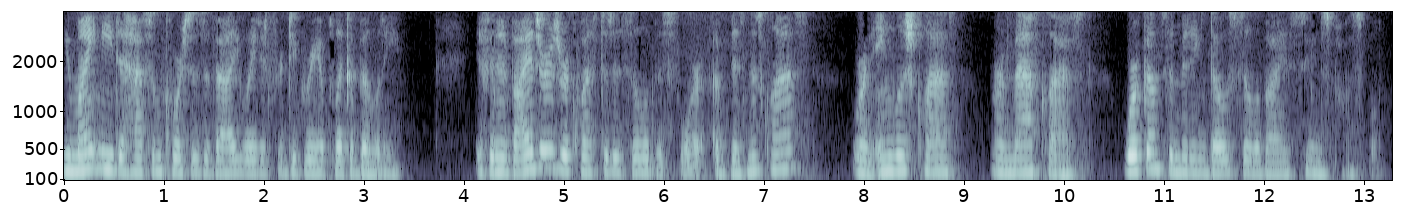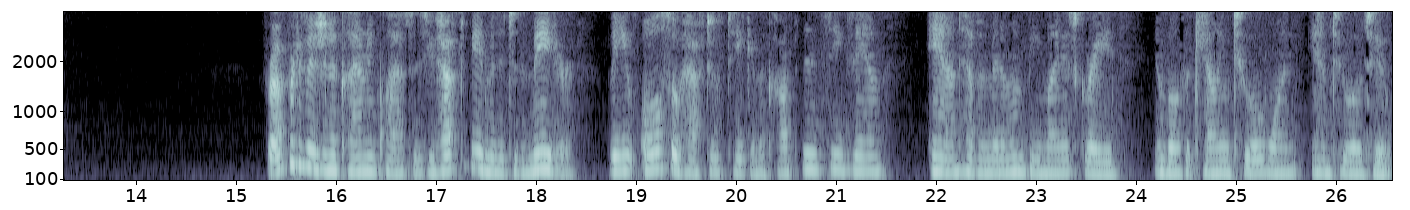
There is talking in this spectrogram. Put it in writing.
you might need to have some courses evaluated for degree applicability. If an advisor has requested a syllabus for a business class, or an English class, or a math class, work on submitting those syllabi as soon as possible. For upper division accounting classes, you have to be admitted to the major, but you also have to have taken the competency exam and have a minimum B minus grade in both Accounting 201 and 202.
